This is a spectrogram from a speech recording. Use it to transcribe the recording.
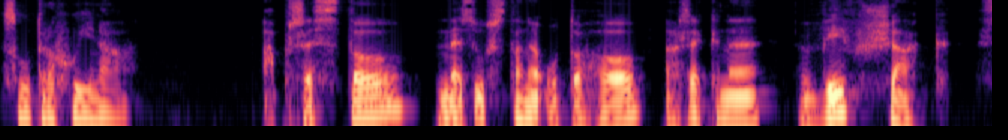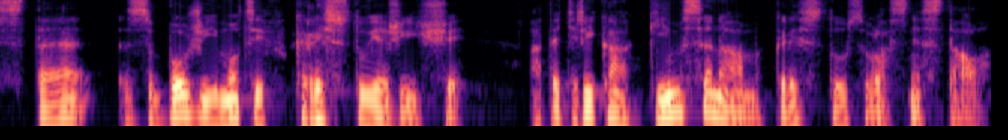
jsou trochu jiná. A přesto nezůstane u toho a řekne, vy však jste z boží moci v Kristu Ježíši. A teď říká, kým se nám Kristus vlastně stal.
